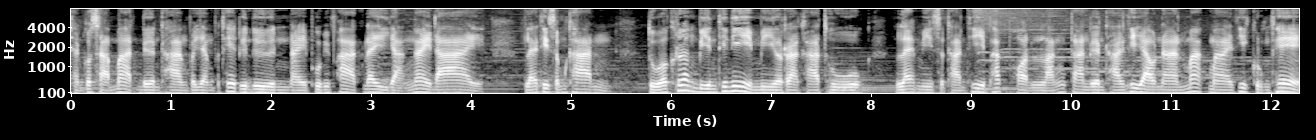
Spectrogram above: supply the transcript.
ฉันก็สามารถเดินทางไปยังประเทศอื่นๆ ในภูมิภาคได้อย่างง่ายได้ และที่สำคัญ ตั๋วเครื่องบินที่นี่มีราคาถูก และมีสถานที่พักผ่อนหลังการเดินทางที่ยาวนานมากมายที่กรุงเทพ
